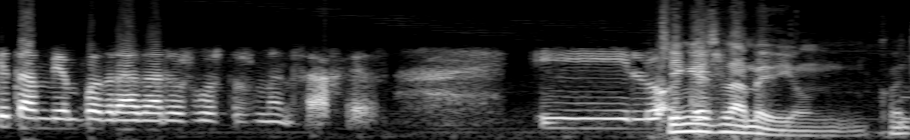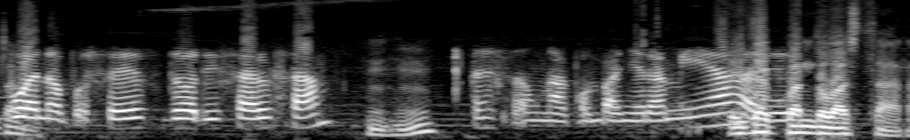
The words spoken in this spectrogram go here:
que también podrá daros vuestros mensajes. Y lo- ¿Quién es la medium? Cuéntame. Bueno, pues es Doris Alza, es una compañera mía. ¿Ella es- cuándo va a estar?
